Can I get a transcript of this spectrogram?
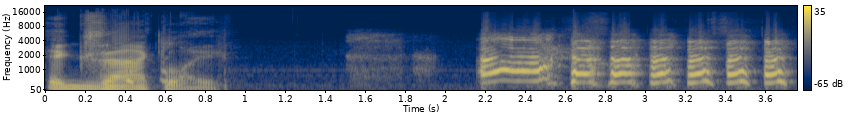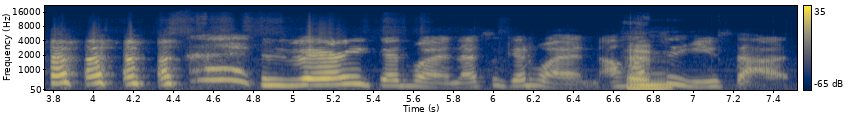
Exactly. Very good one. That's a good one. I'll have And- to use that.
